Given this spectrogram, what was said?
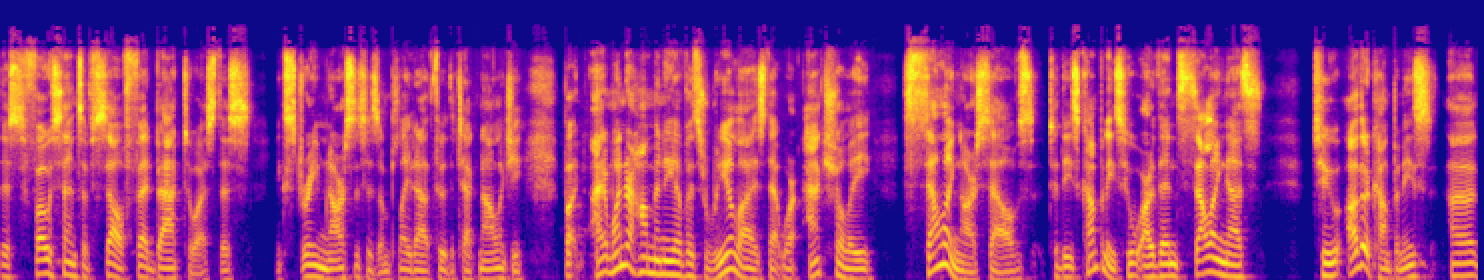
this faux sense of self fed back to us. This extreme narcissism played out through the technology. But I wonder how many of us realize that we're actually selling ourselves to these companies who are then selling us to other companies uh,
